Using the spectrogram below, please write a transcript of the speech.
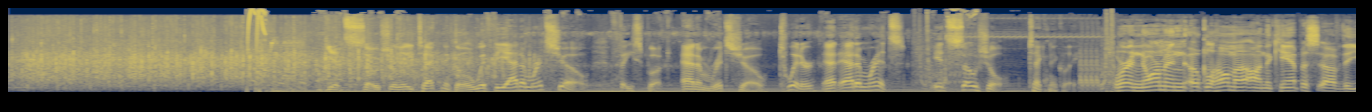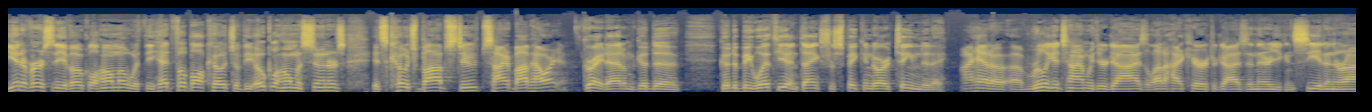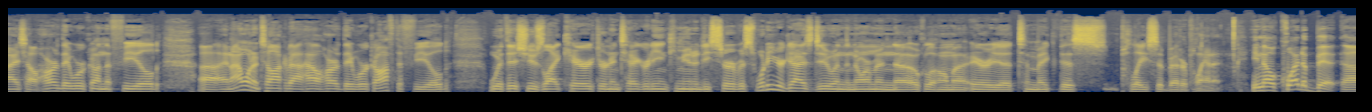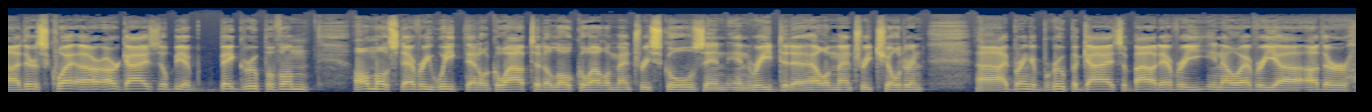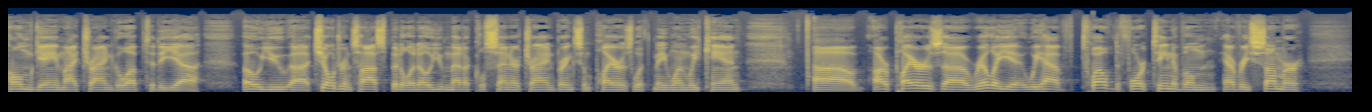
Get socially technical with the Adam Ritz Show. Facebook, Adam Ritz Show. Twitter, at Adam Ritz. It's social technically. We're in Norman, Oklahoma, on the campus of the University of Oklahoma with the head football coach of the Oklahoma Sooners. It's Coach Bob Stoops. Hi, Bob. How are you? Great, Adam. Good to good to be with you, and thanks for speaking to our team today. I had a, a, really good time with your guys. A lot of high character guys in there. You can see it in their eyes how hard they work on the field, uh, and I want to talk about how hard they work off the field with issues like character and integrity and community service. What do your guys do in the Norman, uh, Oklahoma area to make this place a better planet? You know, quite a bit. Uh, there's quite our, our guys. There'll be a big group of them almost every week that'll go out to the local elementary schools and, and read to the elementary children. Uh, I bring a group of guys about every you know every uh, other home game. I try and go up to the uh, OU uh, Children's Hospital at OU Medical Center. Try and bring some players with me when we can. Uh, our players uh, really we have 12 to 14 of them every summer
